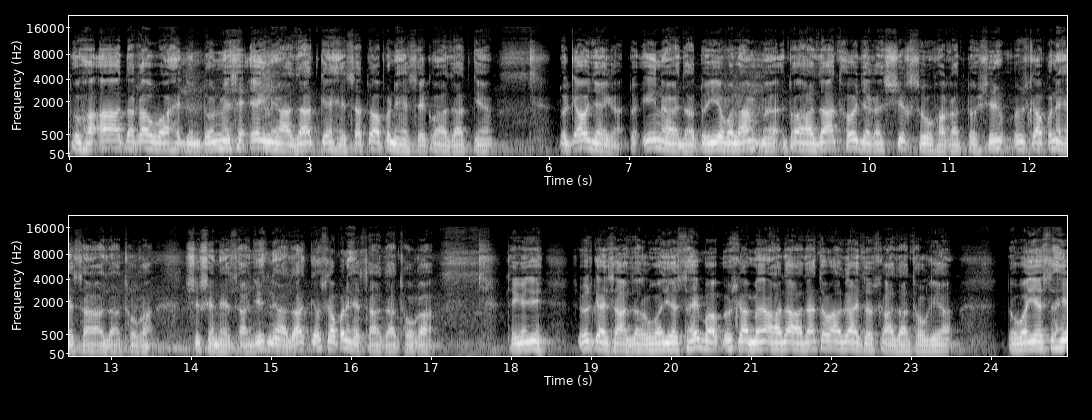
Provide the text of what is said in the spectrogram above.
تو فعتقا واحد تو ان میں سے ایک نے آزاد کیا حصہ، تو اپنے حصے کو آزاد کیا۔ تو کیا ہو جائے گا؟ تو ان آزاد تو یہ غلام، تو آزاد ہو جائے گا شخص و فقط، تو صرف اس کا اپنے حصہ آزاد ہوگا۔ شخص نے حصہ، جس نے آزاد کیا، اس کا اپنے حصہ آزاد ہوگا۔ ٹھیک ہے جی؟ اس کا حصہ آزاد ہوا، یہ صحیح اس کا آدھا آزاد ہو آدھا حصہ اس کا آزاد ہو گیا۔ تو وہ یہ صحیح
